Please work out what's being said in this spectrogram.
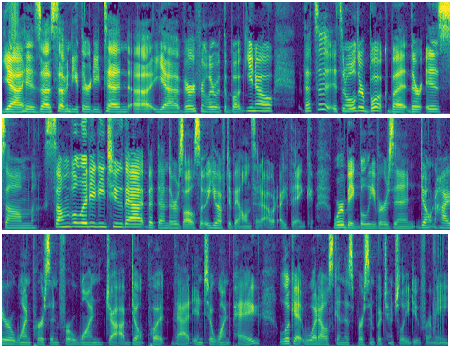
Yeah, his uh, 70 30 10. Uh, yeah, very familiar with the book. You know, that's a it's an older book, but there is some some validity to that. But then there's also you have to balance it out. I think we're big believers in don't hire one person for one job. Don't put that into one peg. Look at what else can this person potentially do for me.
